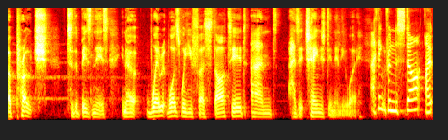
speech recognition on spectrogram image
approach to the business, you know, where it was where you first started and has it changed in any way? I think from the start, I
